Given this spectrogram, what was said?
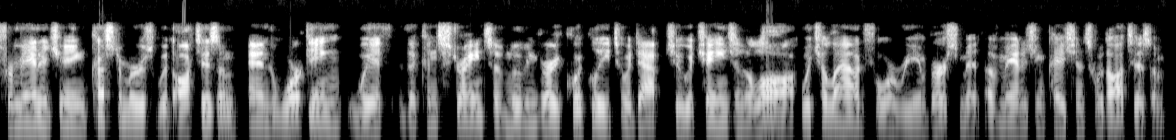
for managing customers with autism and working with the constraints of moving very quickly to adapt to a change in the law, which allowed for reimbursement of managing patients with autism.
